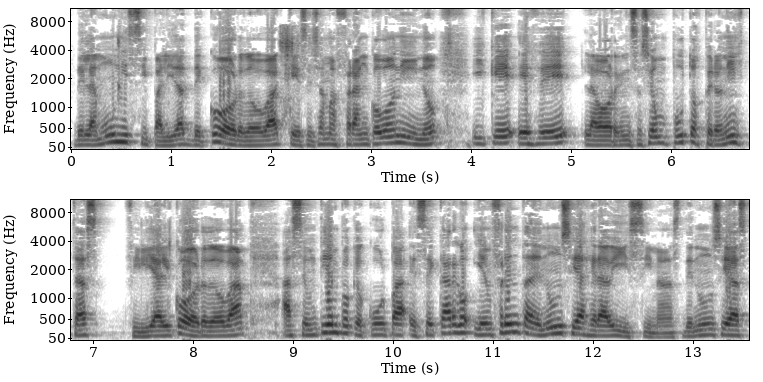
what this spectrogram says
de la Municipalidad de Córdoba, que se llama Franco Bonino y que es de la organización Putos Peronistas filial Córdoba, hace un tiempo que ocupa ese cargo y enfrenta denuncias gravísimas, denuncias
